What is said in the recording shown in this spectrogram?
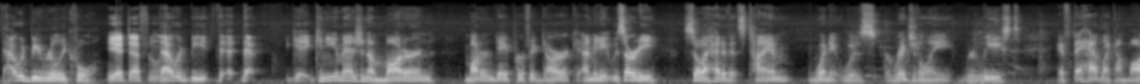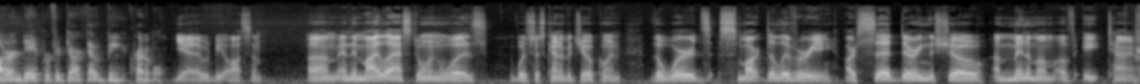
that would be really cool Yeah, definitely. That would be that, that. Can you imagine a modern modern day Perfect Dark? I mean, it was already so ahead of its time when it was originally released. If they had like a modern day Perfect Dark, that would be incredible. Yeah, that would be awesome. Um, and then my last one was was just kind of a joke one. The words "smart delivery" are said during the show a minimum of eight times.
